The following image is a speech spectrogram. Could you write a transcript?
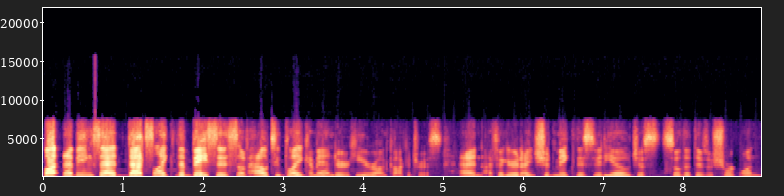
But that being said, that's like the basis of how to play commander here on Cockatrice. And I figured I should make this video just so that there's a short one.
